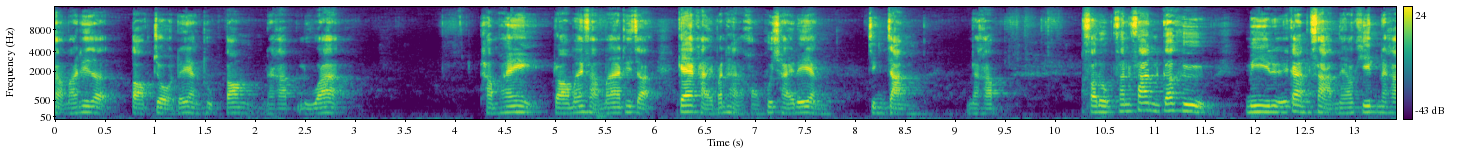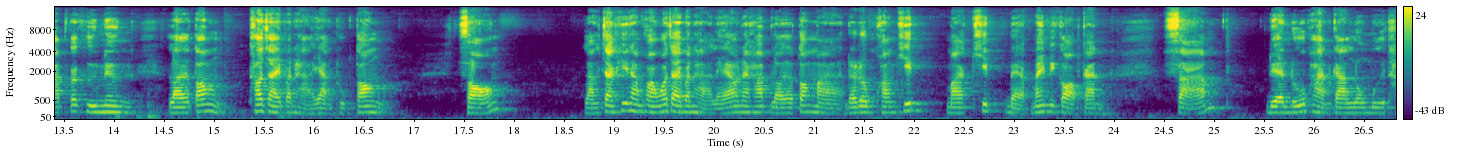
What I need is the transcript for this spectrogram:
สามารถที่จะตอบโจทย์ได้อย่างถูกต้องนะครับ หรือว่าทำให้เราไม่สามารถที่จะแก้ไขปัญหาของผู้ใช้ได้อย่าง จริงจังนะครับ สรุปสั้นๆก็คือมีด้วยกัน 3 แนวคิดนะครับ ก็คือ 1. เราจะต้องเข้าใจปัญหาอย่างถูกต้อง 2. หลังจากที่ทำความเข้าใจปัญหาแล้วนะครับ เราจะต้องมาระดมความคิดมาคิดแบบไม่มีกรอบกัน 3. เรียนรู้ผ่านการลงมือท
